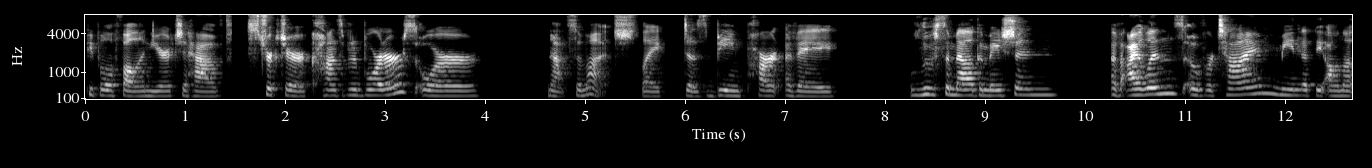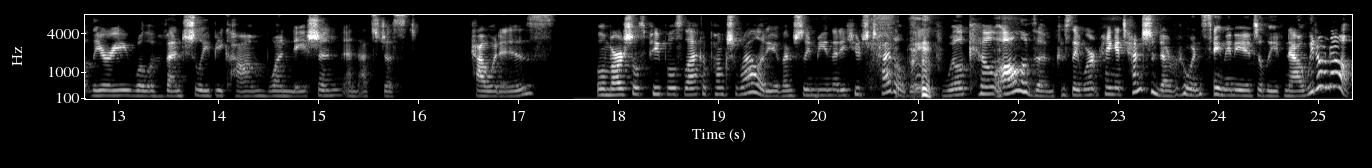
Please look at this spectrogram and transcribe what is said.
people of Fjallanir to have stricter concept of borders or not so much? Like does being part of a loose amalgamation of islands over time mean that the Alnut will eventually become one nation and that's just how it is? Will Marshall's people's lack of punctuality eventually mean that a huge tidal wave will kill all of them because they weren't paying attention to everyone saying they needed to leave now? We don't know.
